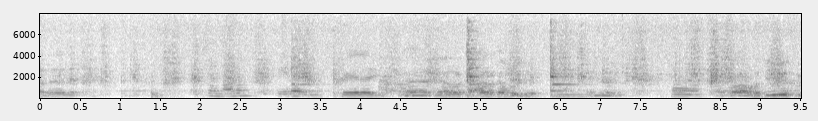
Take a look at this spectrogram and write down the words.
അതെ അത്. പക്ഷെ ഞാനവിടെ കാർ എടുക്കാൻ പോയില്ലേ? അപ്പൊ അവിടെ ടി വി എസ്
